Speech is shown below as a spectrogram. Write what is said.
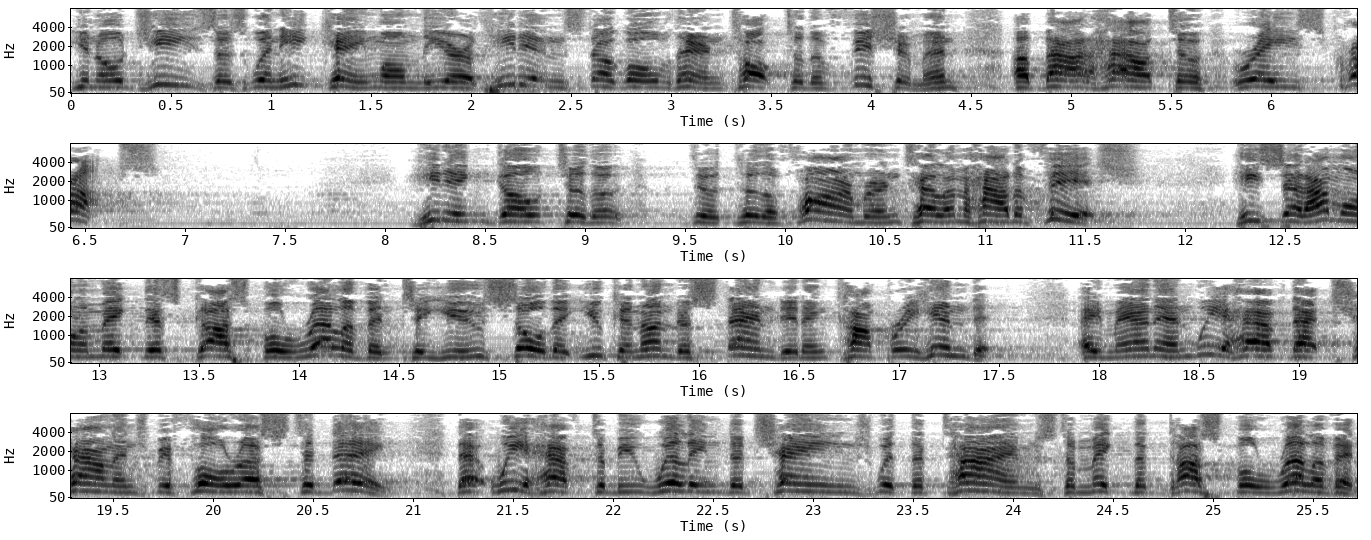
you know, Jesus, when he came on the earth, he didn't still go over there and talk to the fishermen about how to raise crops. He didn't go to the, to, to the farmer and tell him how to fish. He said, I'm going to make this gospel relevant to you so that you can understand it and comprehend it. Amen. And we have that challenge before us today that we have to be willing to change with the times to make the gospel relevant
